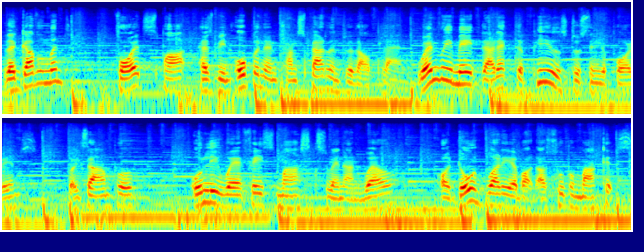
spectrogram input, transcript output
The government, for its part, has been open and transparent with our plan. When we made direct appeals to Singaporeans, for example, only wear face masks when unwell, or don't worry about our supermarkets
